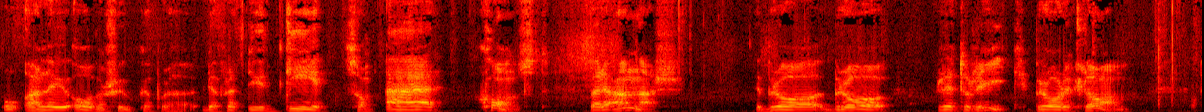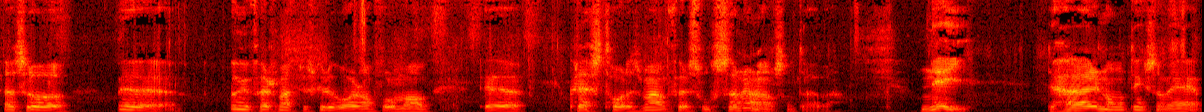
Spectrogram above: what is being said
och alla är ju avundsjuka på det här, därför att det är det som är konst. Vad är det annars? Bra, bra retorik, bra reklam. Alltså eh, ungefär som att du skulle vara någon form av eh, presstalesman för sossarna eller något sånt där. Va? Nej, det här är någonting som är,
